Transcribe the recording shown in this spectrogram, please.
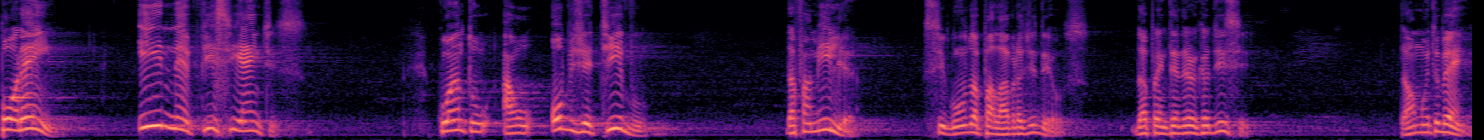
porém, ineficientes quanto ao objetivo da família, segundo a palavra de Deus. Dá para entender o que eu disse? Então, muito bem.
